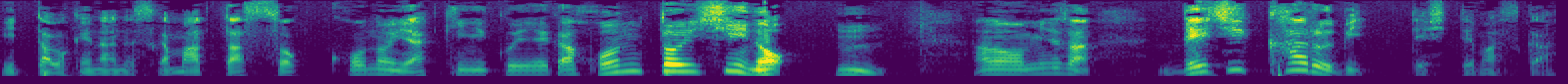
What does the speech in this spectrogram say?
行ったわけなんですが、またそこの焼肉屋がほんと美味しいの。うん。あの、皆さん、デジカルビって知ってますか？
